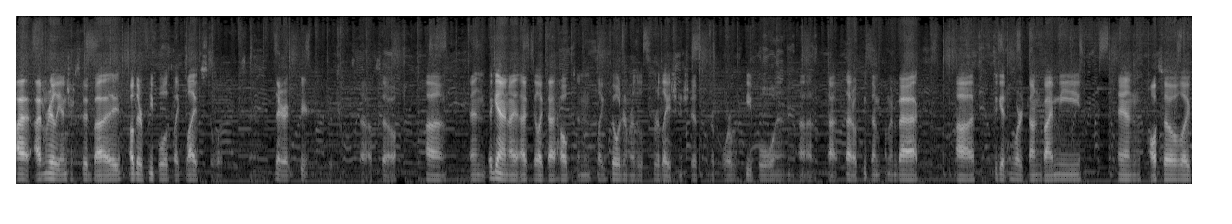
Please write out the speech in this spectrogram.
I, i'm really interested by other people's like life stories and their experiences and stuff so um, and again I, I feel like that helps in like building rel relationships and rapport with people and uh, that, that'll keep them coming back uh, to get work done by me and also like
